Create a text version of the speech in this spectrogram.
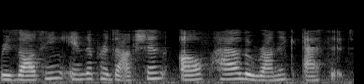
resulting in the production of hyaluronic acid.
